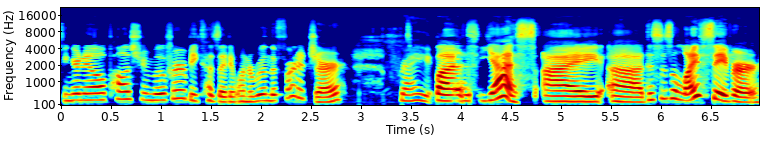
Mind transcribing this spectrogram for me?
fingernail polish remover because I didn't want to ruin the furniture. Right. But yes, I uh, this is a lifesaver.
